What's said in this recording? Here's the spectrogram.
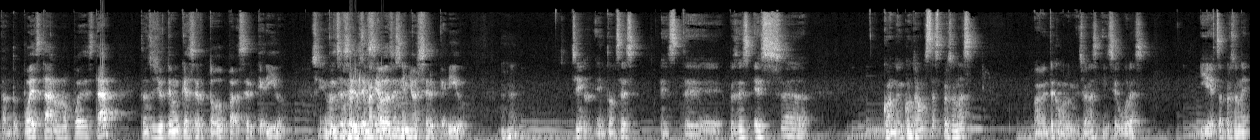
tanto puede estar o no puede estar. Entonces yo tengo que hacer todo para ser querido. entonces el deseo de ese niño es ser querido. Sí, entonces, este, pues es, eh, cuando encontramos estas personas obviamente como lo mencionas, inseguras. Y esta persona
